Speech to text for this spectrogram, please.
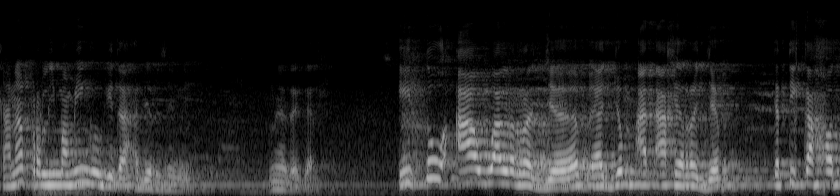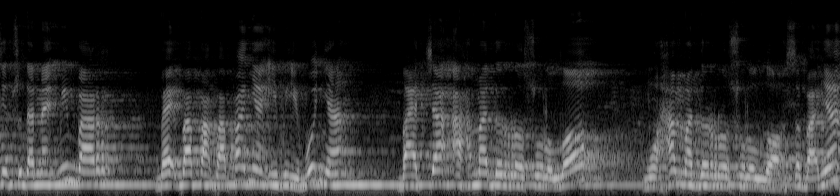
Karena per lima minggu kita hadir di sini. Itu awal Rajab, ya, Jumat akhir Rajab, ketika khotib sudah naik mimbar, baik bapak-bapaknya, ibu-ibunya baca Ahmadur Rasulullah, Muhammadur Rasulullah sebanyak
